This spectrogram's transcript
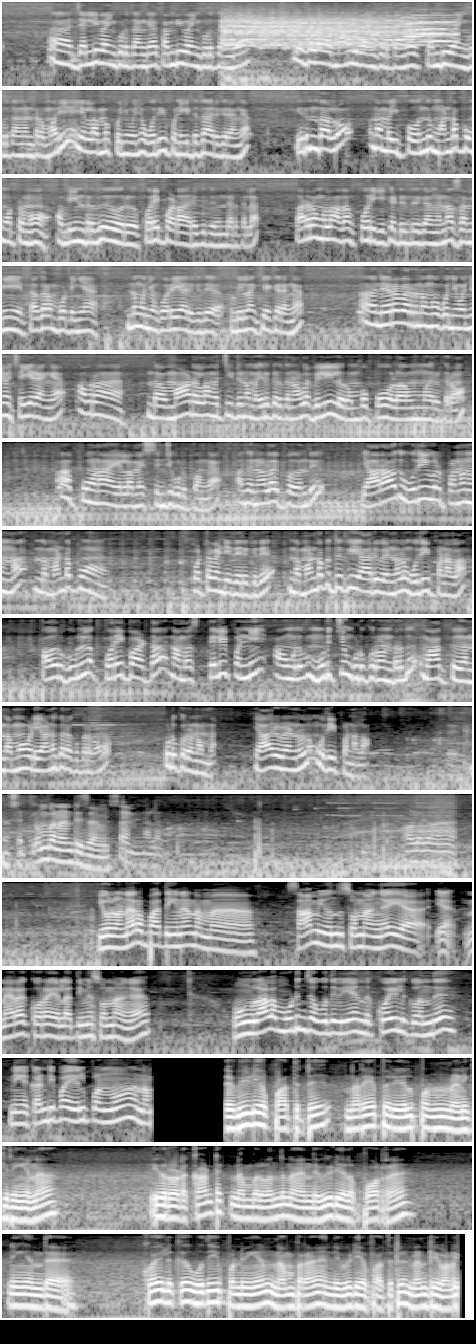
ஜல்லி வாங்கி கொடுத்தாங்க கம்பி வாங்கி கொடுத்தாங்க இதில் மணல் வாங்கி கொடுத்தாங்க கம்பி வாங்கி கொடுத்தாங்கன்ற மாதிரி எல்லாமே கொஞ்சம் கொஞ்சம் உதவி பண்ணிக்கிட்டு தான் இருக்கிறாங்க. இருந்தாலும் நம்ம இப்போ வந்து மண்டபம் ஒட்டணும் அப்படின்றது ஒரு குறைபாடாக இருக்குது இந்த இடத்துல. வர்றவங்களாம் அதான் கோரிக்கை கேட்டுகிட்டு இருக்காங்க. என்ன சாமி தகரம் போட்டிங்க. இன்னும் கொஞ்சம் குறையாக இருக்குது அப்படிலாம் கேட்குறாங்க நிறைவேறினவங்க கொஞ்சம் கொஞ்சம் செய்கிறாங்க அப்புறம் இந்த மாடெல்லாம் வச்சுக்கிட்டு நம்ம இருக்கிறதுனால வெளியில் ரொம்ப போகலாமல் இருக்கிறோம். போனால் எல்லாமே செஞ்சு கொடுப்பாங்க. அதனால் இப்போ வந்து யாராவது உதவிகள் பண்ணணும்னா இந்த மண்டபம் ஒட்ட வேண்டியது இருக்குது. இந்த மண்டபத்துக்கு யார் வேணாலும் உதவி பண்ணலாம். அவருக்கு உள்ள குறைபாட்டை நம்ம தெளிவு பண்ணி அவங்களுக்கு முடிச்சும் கொடுக்குறோன்றது வாக்கு அந்த அம்மாவுடைய அணுகிறக்கு பிரகாரம் கொடுக்குறோம் நம்ம. யார் வேணாலும் உதவி பண்ணலாம். சரி. ரொம்ப நன்றி சாமி. சாமி நல்லது. அவ்வளோதான் இவ்வளோ நேரம் பார்த்தீங்கன்னா நம்ம சாமி வந்து சொன்னாங்க நிறை குறை எல்லாத்தையுமே சொன்னாங்க. உங்களால் முடிஞ்ச உதவியை இந்த கோயிலுக்கு வந்து நீங்கள் கண்டிப்பாக ஹெல்ப் பண்ணணும்னு நம்ம இந்த வீடியோ பார்த்துட்டு நிறைய பேர் ஹெல்ப் பண்ணணும்னு நினைக்கிறீங்கன்னா இவரோட காண்டாக்ட் நம்பர் வந்து நான் இந்த வீடியோவில் போடுறேன். நீங்கள் இந்த கோயிலுக்கு உதவி பண்ணுவீங்கன்னு நம்புகிறேன் இந்த வீடியோ பார்த்துட்டு நன்றி வணக்கம்.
